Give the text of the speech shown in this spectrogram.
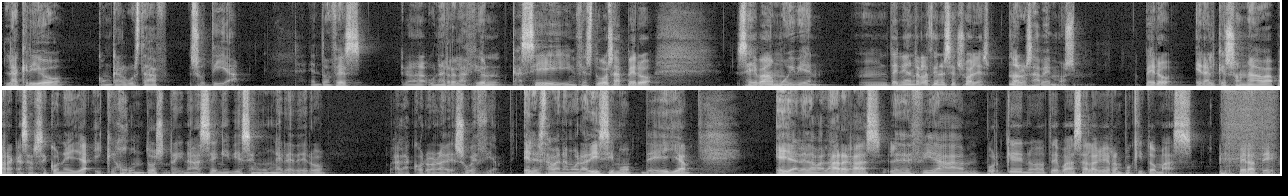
la crió con Carl Gustav, su tía. Entonces, era una- relación casi incestuosa, pero se llevaban muy bien. Mm, ¿Tenían relaciones sexuales? No lo sabemos. Pero era el que sonaba para casarse con ella y que juntos reinasen y diesen un heredero a la corona de Suecia. Él estaba enamoradísimo de ella. Ella le daba largas, le decía, ¿por qué no te vas a la guerra un poquito más? Espérate.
